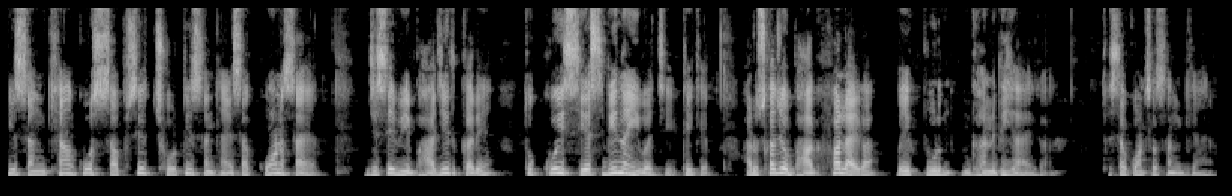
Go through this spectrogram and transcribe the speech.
इस संख्या को सबसे छोटी संख्या ऐसा कौन सा है? जिसे विभाजित करें तो कोई शेष भी नहीं बचे, ठीक है? और उसका जो भागफल आएगा, वो एक पूर्ण घन भी आएगा। तो ऐसा कौन सा संख्या है?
